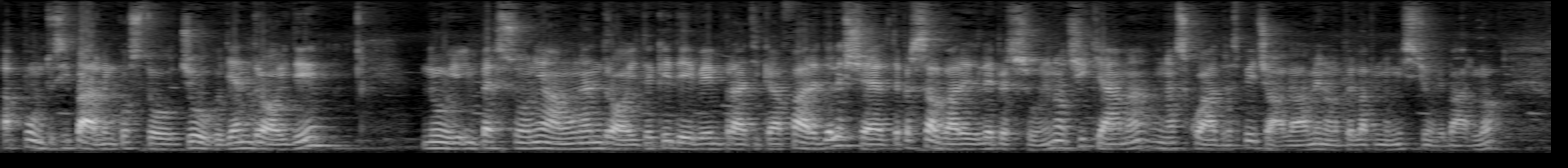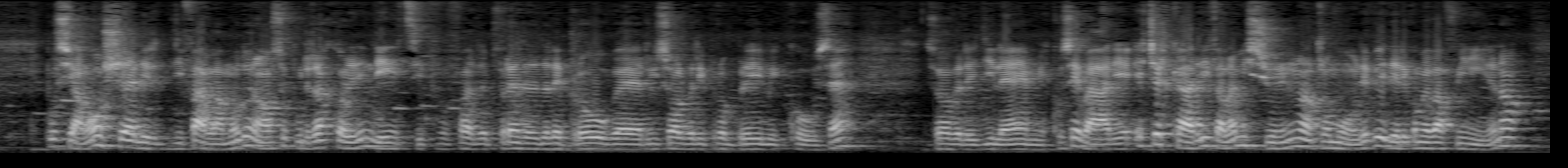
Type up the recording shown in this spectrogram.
Appunto si parla in questo gioco di androidi, noi impersoniamo un android che deve in pratica fare delle scelte per salvare delle persone, no? ci chiama una squadra speciale, almeno per la prima missione parlo, possiamo o scegliere di farla a modo nostro oppure raccogliere indizi, prendere delle prove, risolvere i problemi, cose risolvere dilemmi cose varie e cercare di fare la missione in un altro modo e vedere come va a finire, no?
